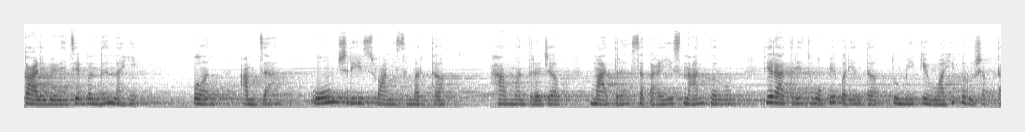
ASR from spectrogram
काळवेळेचे बंधन नाही. पण आमचा ओम श्री स्वामी समर्थ हा मंत्र जप मात्र सकाळी स्नान करून ते रात्री झोपेपर्यंत तुम्ही केव्हाही करू शकता.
